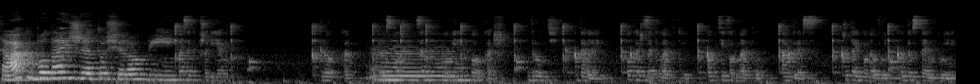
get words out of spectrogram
Tak, bodajże to się robi. Pasek przebijam. Kropka. Mobil pokaż. Wróć. Dalej. Pokaż zakładki. Opcje formatu. Adres. Czytaj ponownie. Udostępnij.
